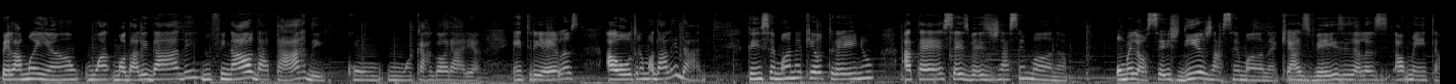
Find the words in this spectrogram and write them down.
pela manhã uma modalidade, no final da tarde, com uma carga horária entre elas, a outra modalidade. Tem semana que eu treino até seis vezes na semana, ou melhor, seis dias na semana, que às vezes elas aumentam.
